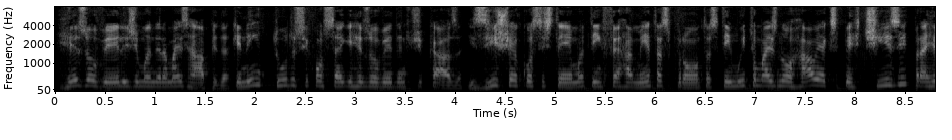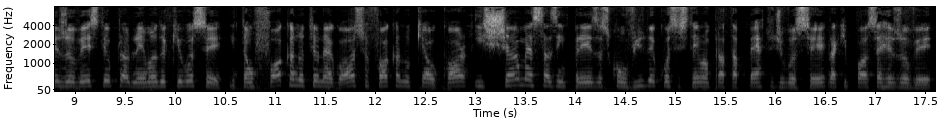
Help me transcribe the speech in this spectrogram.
resolver eles de maneira mais rápida, porque nem tudo se consegue resolver dentro de casa. Existe um ecossistema, tem ferramentas prontas, tem muito mais know-how e expertise para resolver esse teu problema do que você. Então foca no teu negócio, foca no que é o core e chama essas empresas, convida o ecossistema para estar tá perto de você para que possa resolver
